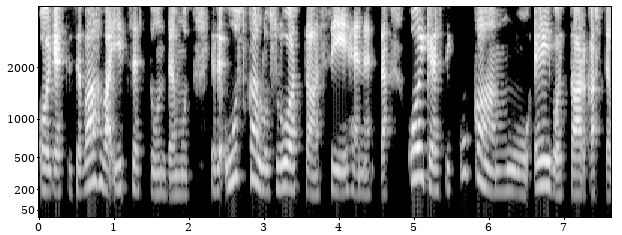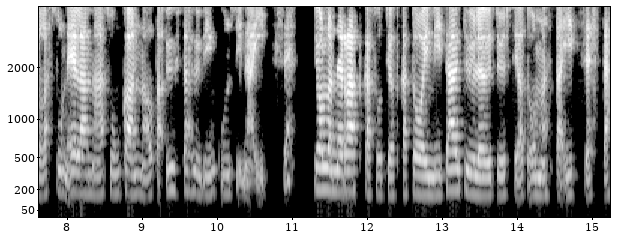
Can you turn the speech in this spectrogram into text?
oikeasti se vahva itsetuntemus ja se uskallus luottaa siihen, että oikeasti kukaan muu ei voi tarkastella sun elämää sun kannalta yhtä hyvin kuin sinä itse. Jolloin ne ratkaisut, jotka toimii, täytyy löytyä sieltä omasta itsestä,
